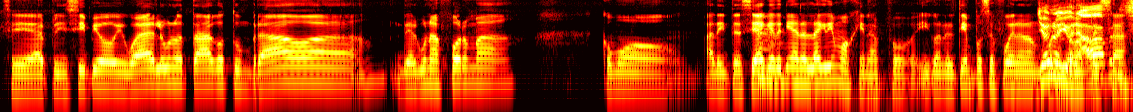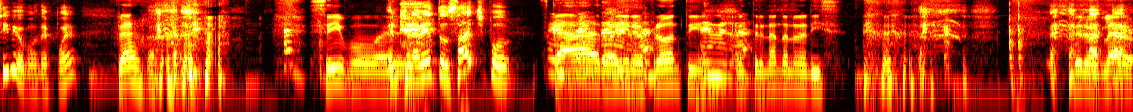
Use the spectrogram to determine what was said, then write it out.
Sí, al principio igual uno estaba acostumbrado a, de alguna forma, como a la intensidad que tenían las lacrimógenas, po, y con el tiempo se fueron... Yo no lloraba al principio, pues después. Claro. sí, pues... Eh. Entrenamiento Sach, pues. Claro, ahí en el fronti, entrenando la nariz. Pero claro.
